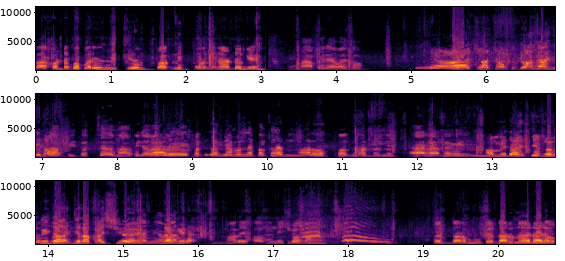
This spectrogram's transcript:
નાખો ડબ્બો ભરી પીઓ ને પગની પોની ના ડગે. માપી રહ્યા હોય તો મોટે દારૂ ના અડાડ્યો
